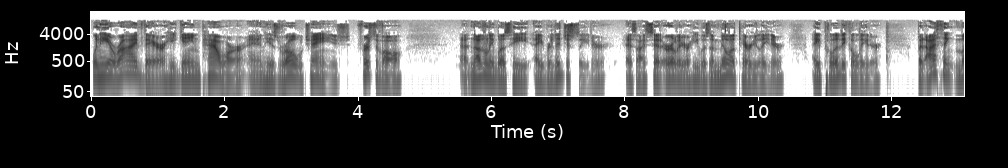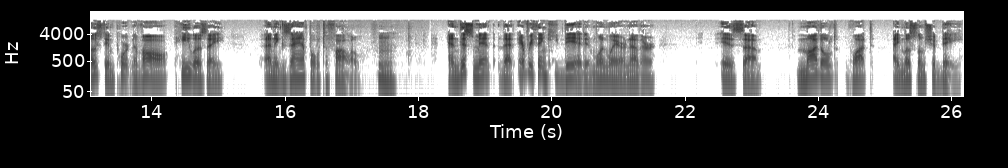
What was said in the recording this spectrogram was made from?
When he arrived there, he gained power and his role changed. First of all, uh, not only was he a religious leader, as I said earlier, he was a military leader, a political leader, but I think most important of all, he was a an example to follow. Hmm. And this meant that everything he did in one way or another is uh, modeled what a Muslim should be.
